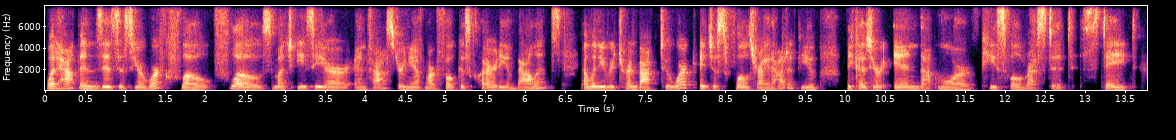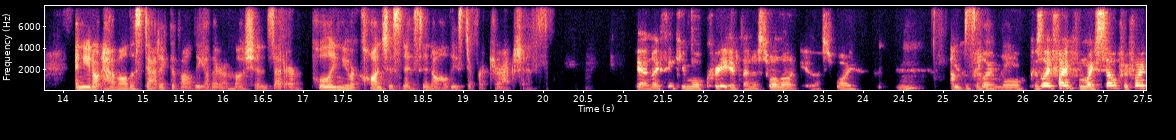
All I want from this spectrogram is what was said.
what happens is is your workflow flows much easier and faster and you have more focus clarity and balance. And when you return back to work it just flows right out of you because you're in that more peaceful rested state and you don't have all the static of all the other emotions that are pulling your consciousness in all these different directions yeah and i think you're more creative then as well aren't you that's why mm-hmm. you can flow more because i find for myself if i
